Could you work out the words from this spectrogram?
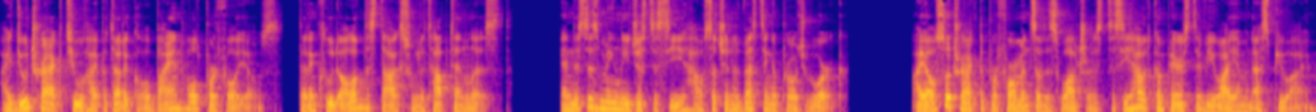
I do track two hypothetical buy and hold portfolios that include all of the stocks from the top 10 list, and this is mainly just to see how such an investing approach would work. I also track the performance of this watch list to see how it compares to VYM and SPY.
